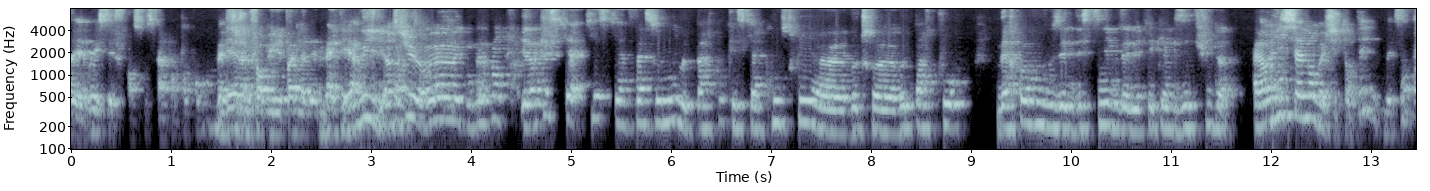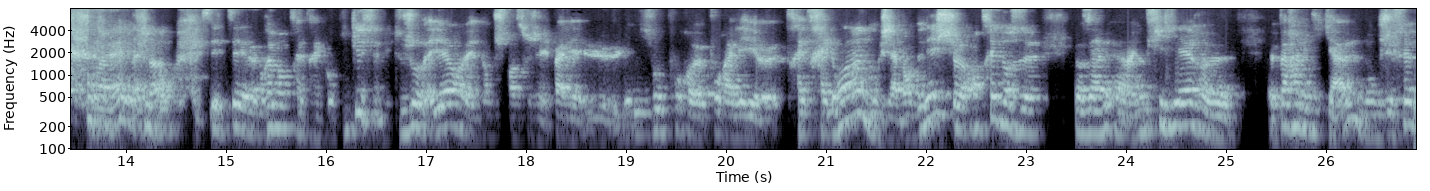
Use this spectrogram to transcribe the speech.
oui, je pense que c'est important pour vous. Même si je ne formulais pas de la même manière. Oui, bien sûr, oui, complètement. Et alors, qu'est-ce qui, a, qu'est-ce qui a façonné votre parcours? Qu'est-ce qui a construit euh, votre, votre parcours? Vers quoi vous vous êtes destiné Vous avez fait quelles études? Alors initialement, bah, j'ai tenté d'être médecin. Ouais, c'était euh, vraiment très très compliqué. Ça l'est toujours d'ailleurs. Donc je pense que j'avais pas le, niveau pour euh, pour aller euh, très très loin. Donc j'ai abandonné. Je suis rentrée dans, dans une filière paramédicale. Donc j'ai fait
